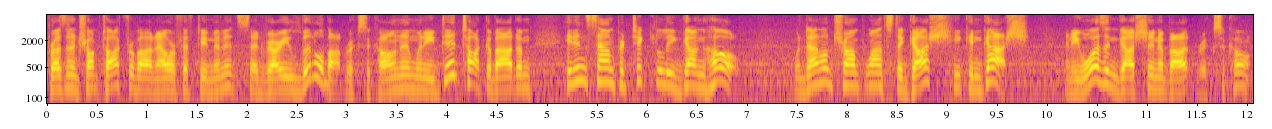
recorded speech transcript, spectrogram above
President Trump talked for about an hour, 15 minutes, said very little about Rick Saccone, and when he did talk about him, he didn't sound particularly gung ho. When Donald Trump wants to gush, he can gush, and he wasn't gushing about Rick Saccone.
